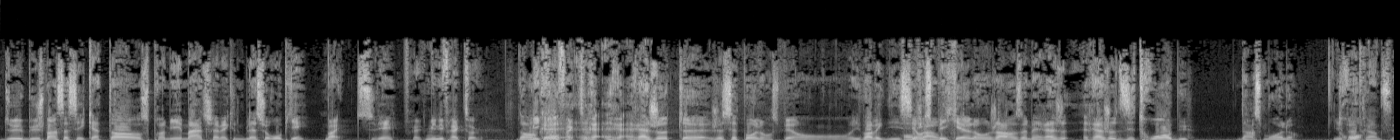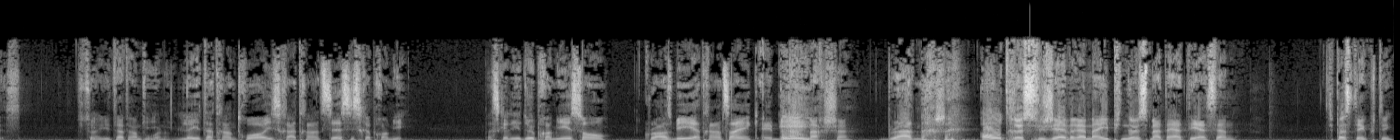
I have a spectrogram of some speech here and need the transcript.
deux buts, je pense, à ses 14 premiers matchs avec une blessure au pied. Ouais. Tu te souviens? Fra- Mini fracture. Donc, euh, ra- ra- rajoute, euh, je sais pas, là, on, on, y va avec des si On spécule, on jase, mais rajoute, rajoute-y trois buts dans ce mois-là. Il est à 36. C'est ça? Il était à 33, là? Là, il est à 33, il sera à 36, il serait premier. Parce que les deux premiers sont Crosby à 35 Et Brad Marchand. Brad Marchand. Autre sujet vraiment épineux ce matin à TSN. Je sais pas si t'as écouté.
